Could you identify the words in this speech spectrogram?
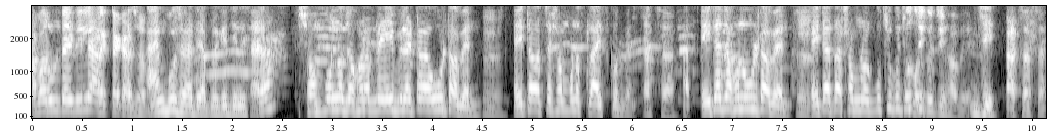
আবার উল্টাই দিলে আরেকটা কাজ হবে। আমি বুঝাই দিই আপনাকে জিনিসটা। সম্পূর্ণ যখন আপনি এই ব্লেডটা উল্টাবেন হ্যাঁ। এটা হচ্ছে সম্পূর্ণ স্লাইস করবেন। আচ্ছা। আর এটা যখন উল্টাবেন এটা তার সম্পূর্ণ কুচু কুচু কুচি। কুচি হবে। জি। আচ্ছা আচ্ছা।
